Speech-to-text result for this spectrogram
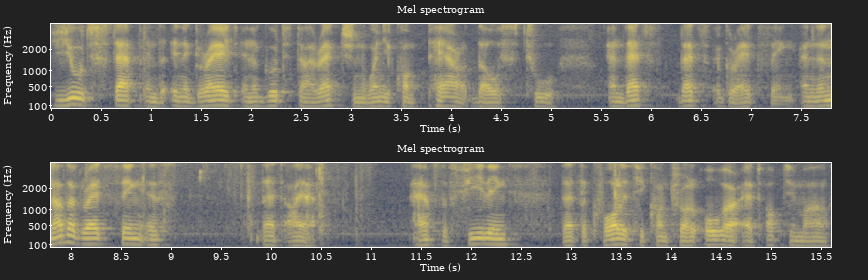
huge step in the, in a great in a good direction when you compare those two, and that's that's a great thing. And another great thing is that I have the feeling that the quality control over at Optimal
